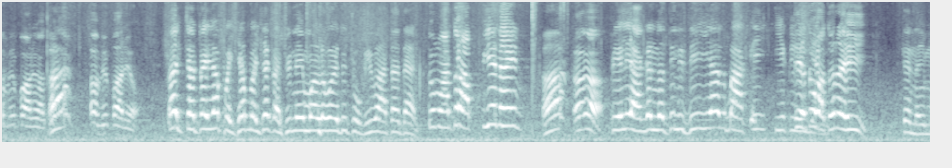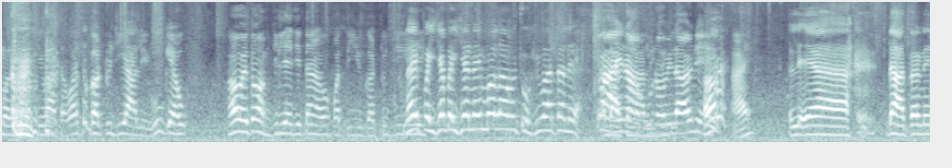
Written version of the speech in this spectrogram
અમે પાડ્યો હા? અમે પાડ્યો. તાર ચટાઈના પૈસા પૈસા કશું નહીં મળે હોય તો ચોખી વાત હતા તો મારે તો આપીએ નહીં. હા? હા. પેલી આગળ નથી લીધી યાર બાકી એક લીધી તો વાંધો નહીં. તે નહીં મળે વાત હવે તો ગટુજી આલી હું કેવું? હવે તો સમજી લેજે તાર હવે પતી ગયું ગટુજી નહીં પૈસા પૈસા નહીં મળે હવે ચોખી વાત લે તો આઈને આપું નવી લાવ્યો ને. આય લે આ દાંતને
